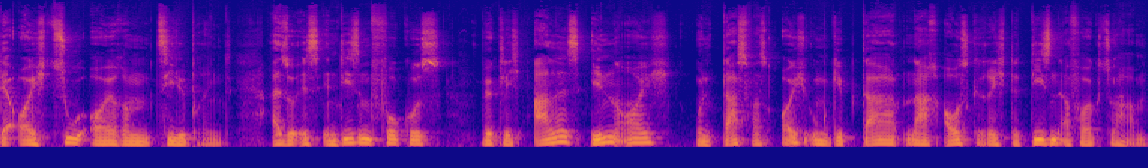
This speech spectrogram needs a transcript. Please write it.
der euch zu eurem Ziel bringt? Also ist in diesem Fokus wirklich alles in euch und das, was euch umgibt, danach ausgerichtet, diesen Erfolg zu haben.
